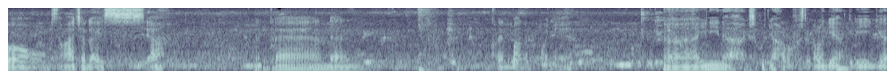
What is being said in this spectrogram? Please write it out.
Wow, sengaja guys ya. Dan keren dan keren banget pokoknya ya. Nah ini nah disebutnya harvest teknologi ya. Jadi dia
